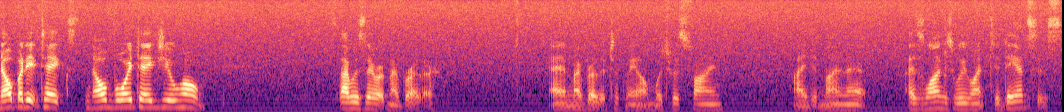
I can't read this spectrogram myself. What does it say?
Nobody takes, no boy takes you home. I was there with my brother. And my brother took me home, which was fine. I didn't mind that. As long as we went to dances.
